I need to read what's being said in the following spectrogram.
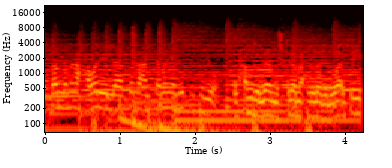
قدامنا منها حوالي عن 8 لتر في اليوم. الحمد لله المشكلة محلولة دلوقتي.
